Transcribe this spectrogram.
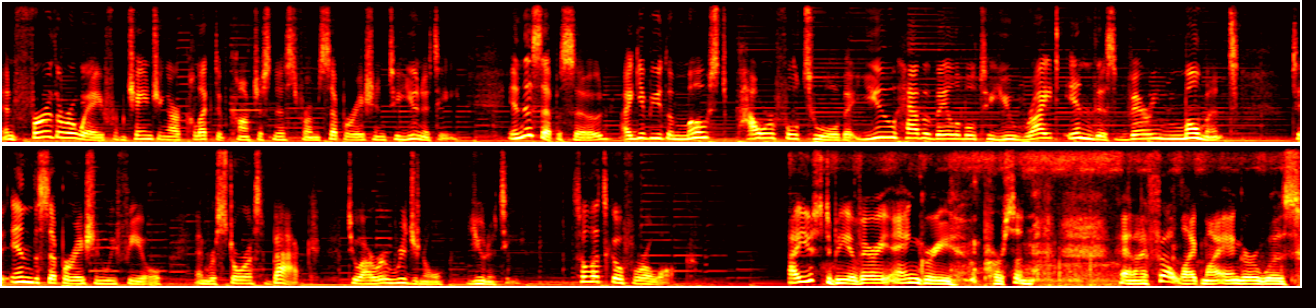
and further away from changing our collective consciousness from separation to unity. In this episode, I give you the most powerful tool that you have available to you right in this very moment to end the separation we feel and restore us back to our original unity. So let's go for a walk. I used to be a very angry person, and I felt like my anger was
